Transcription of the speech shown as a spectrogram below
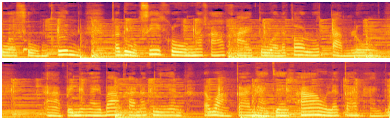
ตัวสูงขึ้น กระดูกซี่โครงนะคะ คลายตัวแล้วก็ลดต่ำลง อ่าเป็นยังไงบ้างคะนักเรียน ระหว่างการหายใจเข้าและการหายใจ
